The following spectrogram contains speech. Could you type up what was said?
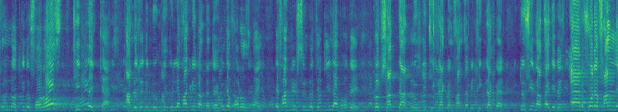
সুন্নত কিন্তু ফরজ ঠিক রেখা আপনি যদি লুঙ্গি খুললে ফাগড়ি বাঁধেন তো এখন তো ফরজ নাই। এই ফাগড়ির সুন্নতে কি লাভ হবে? খুব সাবধান লুঙ্গি ঠিক রাখবেন পাঞ্জাবি ঠিক রাখবেন টুপি মাথায় দেবেন এরপরে ফাললে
